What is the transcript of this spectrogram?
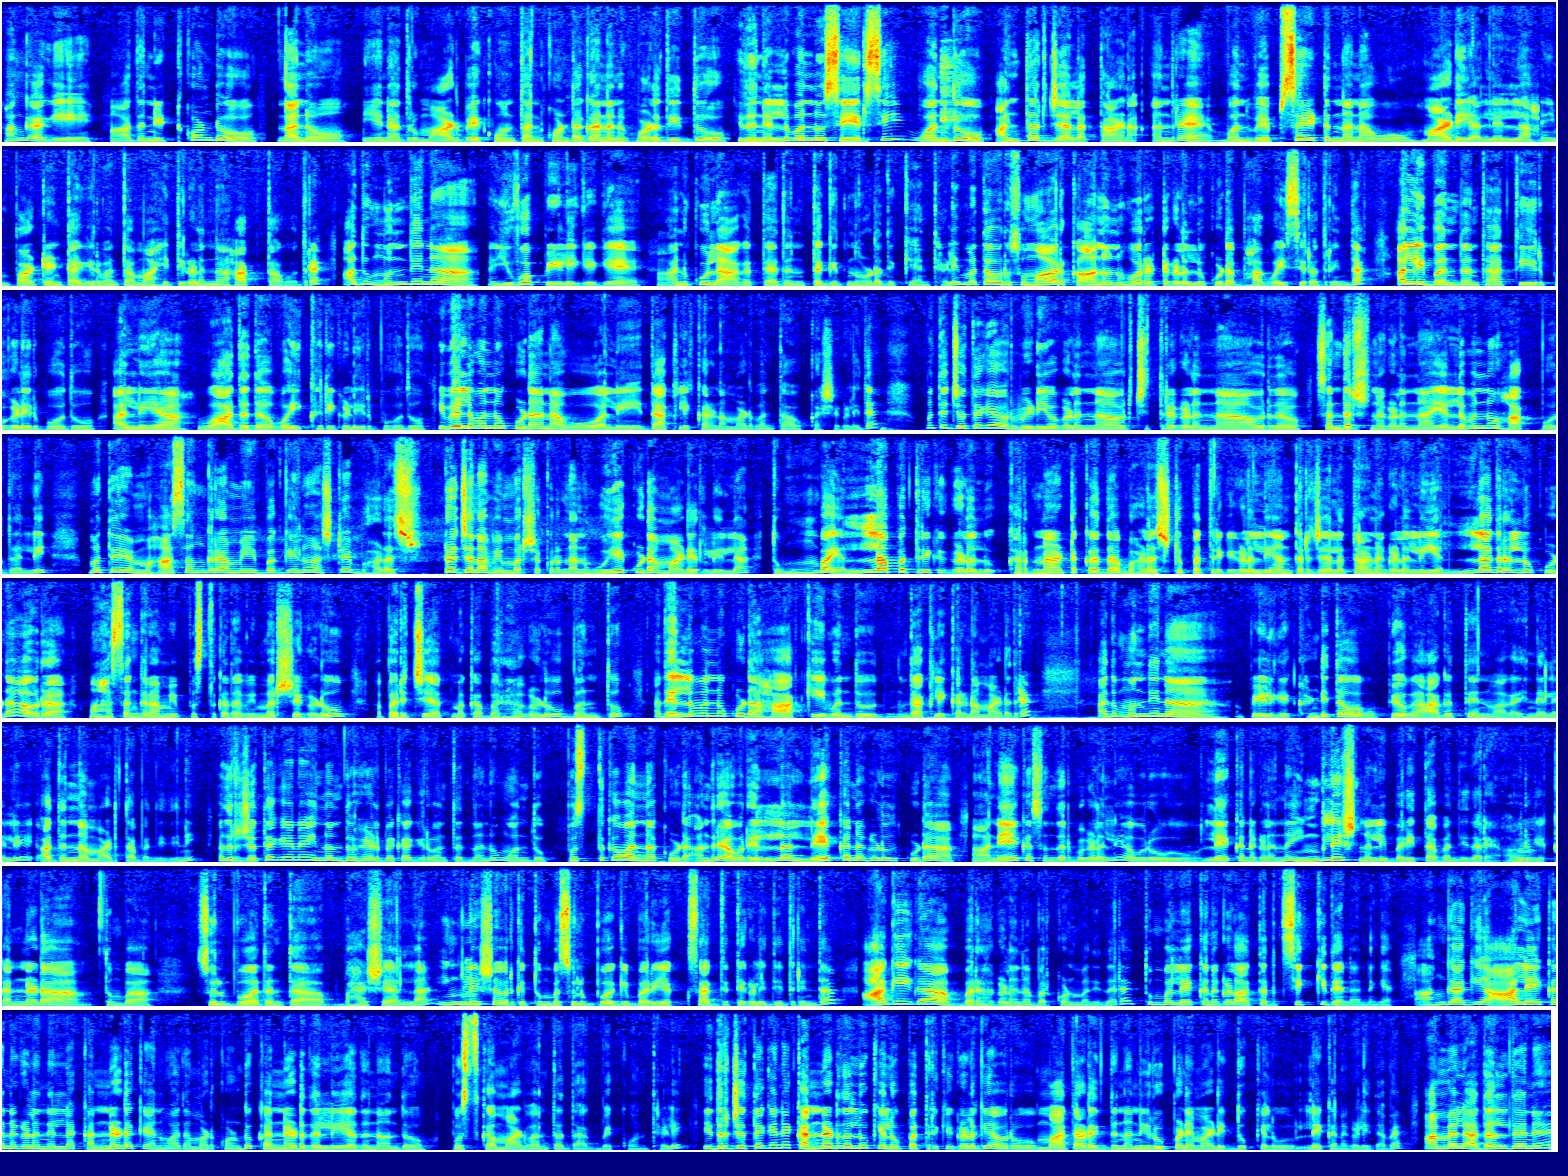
ಹಂಗಾಗಿ ಅದನ್ನ ಇಟ್ಕೊಂಡು ನಾನು ಏನಾದರೂ ಮಾಡಬೇಕು ಅಂತ ಅನ್ಕೊಂಡಾಗ ನನಗೆ ಹೊಳೆದಿದ್ದು ಇದನ್ನೆಲ್ಲವನ್ನು ಸೇರಿಸಿ ಒಂದು ಅಂತರ್ಜಾಲ ತಾಣ ಅಂದ್ರೆ ಒಂದು ವೆಬ್ಸೈಟ್ನ ನಾವು ಮಾಡಿ ಅಲ್ಲೆಲ್ಲ ಇಂಪಾರ್ಟೆಂಟ್ ಆಗಿರುವಂತ ಮಾಹಿತಿಗಳನ್ನ ಹಾಕ್ತಾ ಹೋದ್ರೆ ಅದು ಮುಂದಿನ ಯುವ ಪೀಳಿಗೆಗೆ ಅನುಕೂಲ ಆಗುತ್ತೆ ಅದನ್ನು ತೆಗೆದು ನೋಡೋದಕ್ಕೆ ಅಂತ ಹೇಳಿ. ಮತ್ತೆ ಅವರು ಸುಮಾರು ಕಾನೂನು ಹೋರಾಟಗಳಲ್ಲೂ ಕೂಡ ಭಾಗವಹಿಸಿರೋದ್ರಿಂದ ಅಲ್ಲಿ ಬಂದಂತಹ ತೀರ್ಪುಗಳಿರ್ಬೋದು, ಅಲ್ಲಿಯ ವಾದದ ವೈಖರಿಗಳಿರಬಹುದು ಇವೆಲ್ಲವನ್ನೂ ಕೂಡ ನಾವು ಅಲ್ಲಿ ದಾಖಲೀಕರಣ ಮಾಡುವಂತ ಅವಕಾಶಗಳಿದೆ. ಮತ್ತೆ ಜೊತೆಗೆ ಅವ್ರ ವಿಡಿಯೋಗಳನ್ನ, ಅವ್ರ ಚಿತ್ರಗಳನ್ನ ಅವ್ರದ್ದು ಸಂದರ್ಶನಗಳನ್ನ ಎಲ್ಲವನ್ನೂ ಹಾಕ್ಬೋದು ಅಲ್ಲಿ. ಮತ್ತೆ ಮಹಾಸಂಗ್ರಾಮಿ ಬಗ್ಗೆನೂ ಅಷ್ಟೇ, ಬಹಳಷ್ಟು ಜನ ವಿಮರ್ಶಕರು, ನಾನು ಊಹೆ ಕೂಡ ಮಾಡಿರಲಿಲ್ಲ. ತುಂಬಾ ಎಲ್ಲಾ ಪತ್ರಿಕೆಗಳಲ್ಲೂ ಕರ್ನಾಟಕದ ಬಹಳಷ್ಟು ಪತ್ರಿಕೆಗಳಲ್ಲಿ, ಅಂತರ್ಜಾಲ ತಾಣಗಳಲ್ಲಿ ಎಲ್ಲದರಲ್ಲೂ ಕೂಡ ಅವರ ಮಹಾಸಂಗ್ರಾಮಿ ಪುಸ್ತಕದ ವಿಮರ್ಶೆಗಳು ಪರಿಚಯಾತ್ಮಕ ಬರಹಗಳು ಬಂತು. ಅದೆಲ್ಲವನ್ನು ಕೂಡ ಹಾಕಿ ಒಂದು ದಾಖಲೀಕರಣ ಮಾಡಿದ್ರೆ ಅದು ಮುಂದಿನ ಪೀಳಿಗೆ ಖಂಡಿತ ಉಪಯೋಗ ಆಗುತ್ತೆ ಅನ್ನುವ ಹಿನ್ನೆಲೆಯಲ್ಲಿ ಅದನ್ನ ಮಾಡ್ತಾ ಬಂದಿದ್ದೀನಿ. ಅದ್ರ ಜೊತೆಗೇನೆ ಇನ್ನೊಂದು ಹೇಳಬೇಕಾಗಿರುವಂಥದ್ದು ನಾನು ಒಂದು ಪುಸ್ತಕವನ್ನ ಕೂಡ ಅಂದ್ರೆ ಅವರೆಲ್ಲ ಲೇಖನಗಳು ಕೂಡ ಅನೇಕ ಸಂದರ್ಭಗಳಲ್ಲಿ ಅವರು ಲೇಖನಗಳನ್ನ ಇಂಗ್ಲಿಷ್ನಲ್ಲಿ ಬರಿತಾ ಬಂದಿದ್ದಾರೆ. ಅವರಿಗೆ ಕನ್ನಡ ತುಂಬಾ ಸುಲಭವಾದಂಥ ಭಾಷೆ ಅಲ್ಲ ಇಂಗ್ಲಿಷ್ ಅವ್ರಿಗೆ ತುಂಬ ಸುಲಭವಾಗಿ ಬರೆಯೋಕ್ಕೆ ಸಾಧ್ಯತೆಗಳಿದ್ದರಿಂದ ಆಗೀಗ ಬರಹಗಳನ್ನು ಬರ್ಕೊಂಡು ಬಂದಿದ್ದಾರೆ. ತುಂಬ ಲೇಖನಗಳು ಆ ಥರದ್ದು ಸಿಕ್ಕಿದೆ ನನಗೆ. ಹಂಗಾಗಿ ಆ ಲೇಖನಗಳನ್ನೆಲ್ಲ ಕನ್ನಡಕ್ಕೆ ಅನುವಾದ ಮಾಡಿಕೊಂಡು ಕನ್ನಡದಲ್ಲಿ ಅದನ್ನ ಒಂದು ಪುಸ್ತಕ ಮಾಡುವಂಥದ್ದಾಗಬೇಕು ಅಂತ ಹೇಳಿ ಇದ್ರ ಜೊತೆಗೇನೆ ಕನ್ನಡದಲ್ಲೂ ಕೆಲವು ಪತ್ರಿಕೆಗಳಿಗೆ ಅವರು ಮಾತಾಡಿದ್ದನ್ನ ನಿರೂಪಣೆ ಮಾಡಿದ್ದು ಕೆಲವು ಲೇಖನಗಳಿದಾವೆ. ಆಮೇಲೆ ಅದಲ್ದೇನೆ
